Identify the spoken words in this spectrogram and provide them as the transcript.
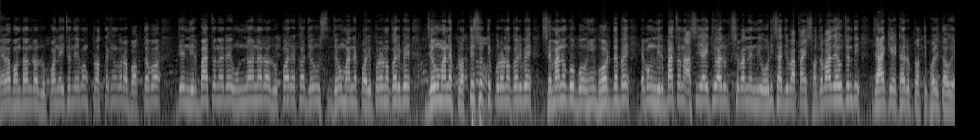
ମେଳବନ୍ଧନର ରୂପ ନେଇଛନ୍ତି ଏବଂ ପ୍ରତ୍ୟେକଙ୍କର ବକ୍ତବ୍ୟ ଯେ ନିର୍ବାଚନରେ ଉନ୍ନୟନର ରୂପରେଖ ଯେଉଁ ଯେଉଁମାନେ ପରିପୂରଣ କରିବେ ଯେଉଁମାନେ ପ୍ରତିଶ୍ରୁତି ପୂରଣ କରିବେ ସେମାନଙ୍କୁ ହିଁ ଭୋଟ୍ ଦେବେ ଏବଂ ନିର୍ବାଚନ ଆସିଯାଇଥିବାରୁ ସେମାନେ ଓଡ଼ିଶା ଯିବା ପାଇଁ ସଜବାଜ ହେଉଛନ୍ତି ଯାହାକି ଏଠାରୁ ପ୍ରତିଫଳିତ ହୁଏ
